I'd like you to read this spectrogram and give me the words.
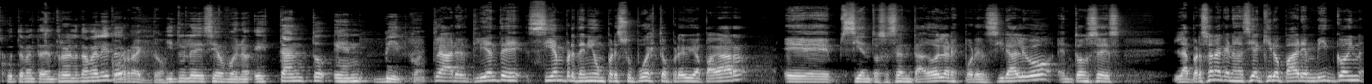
justamente dentro de la tamaleta. Correcto. Y tú le decías, bueno, es tanto en Bitcoin. Claro, el cliente siempre tenía un presupuesto previo a pagar, eh, 160 dólares por decir algo. Entonces, la persona que nos decía quiero pagar en Bitcoin,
